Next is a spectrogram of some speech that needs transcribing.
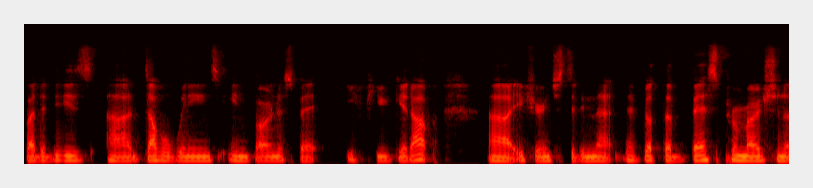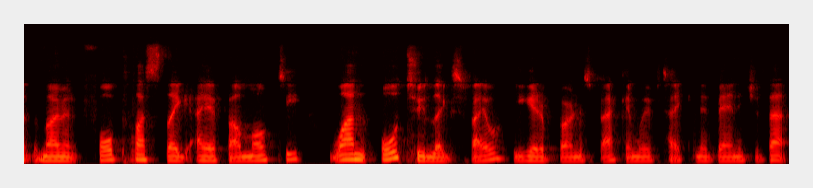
but it is uh, double winnings in bonus bet if you get up. Uh, if you're interested in that, they've got the best promotion at the moment: four plus leg AFL multi. One or two legs fail, you get a bonus back, and we've taken advantage of that.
